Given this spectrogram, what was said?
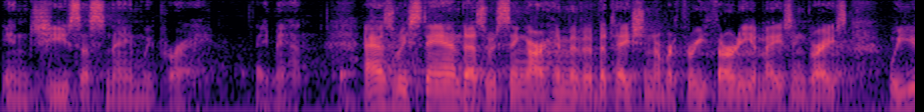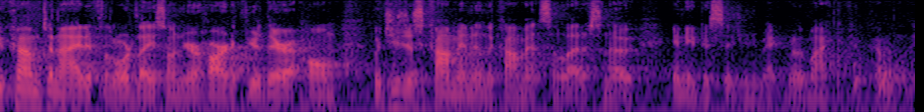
In Jesus' name we pray. Amen. As we stand, as we sing our hymn of invitation number 330, Amazing Grace, will you come tonight if the Lord lays on your heart? If you're there at home, would you just comment in the comments and let us know any decision you make? Brother Mike, if you'll come and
